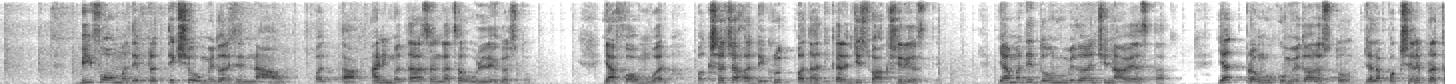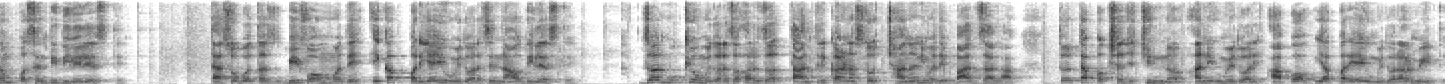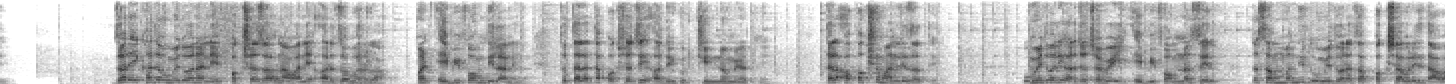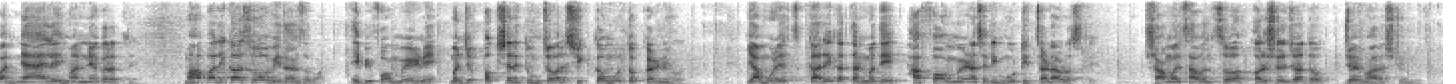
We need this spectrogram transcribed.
बी फॉर्ममध्ये प्रत्यक्ष उमेदवाराचे नाव पत्ता आणि मतदारसंघाचा उल्लेख असतो. या फॉर्मवर पक्षाच्या अधिकृत पदाधिकाऱ्यांची स्वाक्षरी असते. यामध्ये दोन उमेदवारांची नावे असतात. यात प्रमुख उमेदवार असतो ज्याला पक्षाने प्रथम पसंती दिलेली असते. त्यासोबतच बी फॉर्ममध्ये एका पर्यायी उमेदवाराचे नाव दिले असते. जर मुख्य उमेदवाराचा अर्ज तांत्रिक कारणास्तव छाननीमध्ये बाद झाला तर त्या पक्षाचे चिन्ह आणि उमेदवारी आपोआप या पर्यायी उमेदवाराला मिळते. जर एखाद्या उमेदवाराने पक्षाच्या नावाने अर्ज भरला पण ए बी फॉर्म दिला नाही तर त्याला त्या पक्षाचे अधिकृत चिन्ह मिळत नाही. त्याला अपक्ष मानले जाते. उमेदवारी अर्जाच्या वेळी ए बी फॉर्म नसेल तर संबंधित उमेदवाराचा पक्षावरील दावा न्यायालयही मान्य करत नाही. महापालिका असो वा विधानसभा ए बी फॉर्म मिळणे म्हणजे पक्षाने तुमच्यावर शिक्कामोर्तब करणे होय. यामुळेच कार्यकर्त्यांमध्ये हा फॉर्म मिळण्यासाठी मोठी चढावड असते. श्यामल सावंतसह हर्षल जाधव जय महाराष्ट्र न्यूज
